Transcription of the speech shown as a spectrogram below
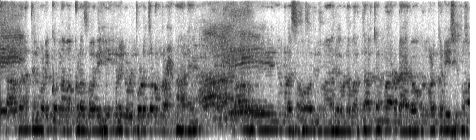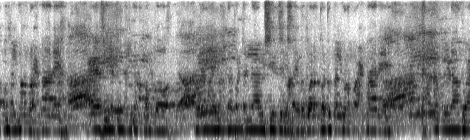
സ്ഥാപനത്തിൽ പഠിക്കുന്ന മക്കളെ സ്വാലിഹീങ്ങളിൽ ഉൾപ്പെടുത്തണം റഹ്മാനെ. അള്ളാഹുവേ ഞങ്ങളുടെ സഹോദരിമാരെ അവരുടെ ഭർത്താക്കന്മാരുടെ രോഗങ്ങൾക്ക് നൽകണം റഹ്മാനെ. ആഫിയത്ത് നൽകണമല്ലോ അവരുമായി ബന്ധപ്പെട്ട എല്ലാ വിഷയത്തിലും ഹൈറ് വറക്കത്ത് നൽകണം റഹ്മാനെ. വീടാൻ ദ്വാ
